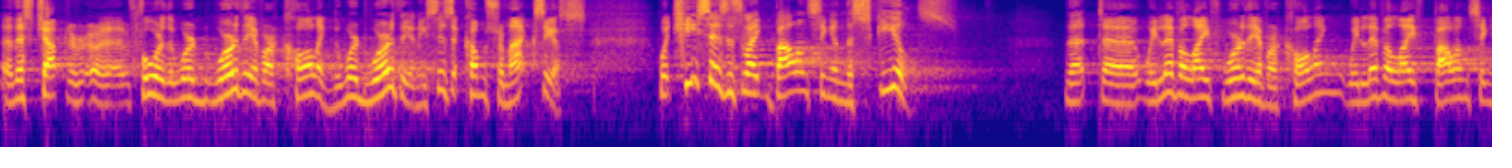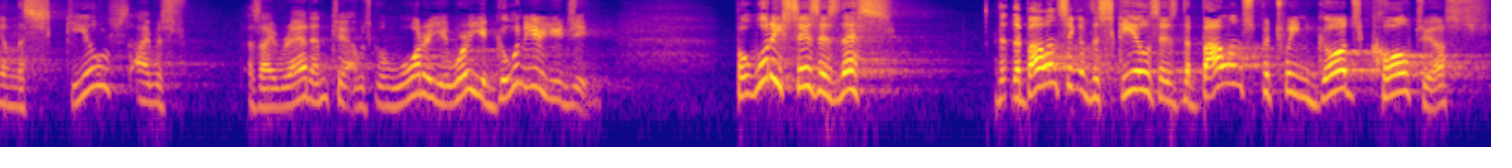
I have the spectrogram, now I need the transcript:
uh, this chapter uh, 4, the word worthy of our calling, the word worthy, and he says it comes from Axios, which he says is like balancing in the scales. That uh, we live a life worthy of our calling, we live a life balancing in the scales. I was, as I read into it, I was going, What are you, where are you going here, Eugene? But what he says is this that the balancing of the scales is the balance between God's call to us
